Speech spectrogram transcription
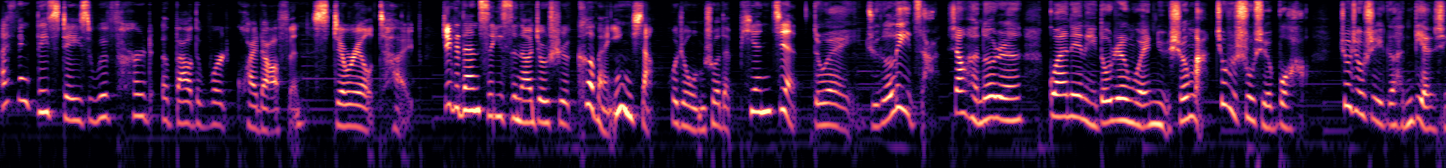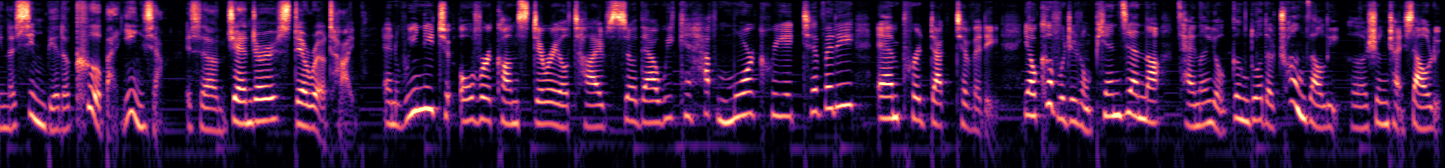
I think these days we've heard about the word quite often, stereotype. 这个单词意思呢，就是刻板印象或者我们说的偏见。对，举个例子啊，像很多人观念里都认为女生嘛就是数学不好，这就是一个很典型的性别的刻板印象。It's a gender stereotype. And we need to overcome stereotypes so that we can have more creativity and productivity. 要克服这种偏见呢，才能有更多的创造力和生产效率。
